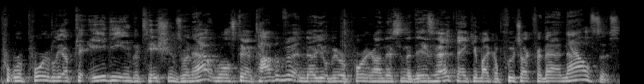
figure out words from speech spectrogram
reportedly up to 80 80 invitations went out. We'll stay on top of it and know you'll be reporting on this in the days ahead. Thank you, Michael Pluchak, for that analysis.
